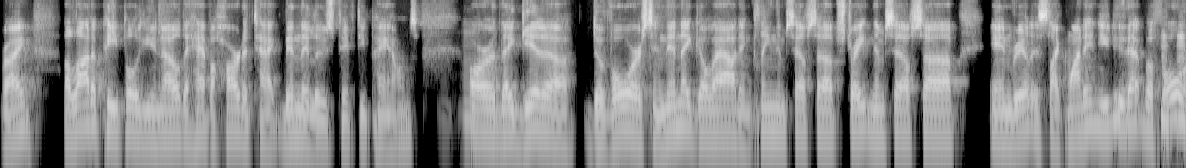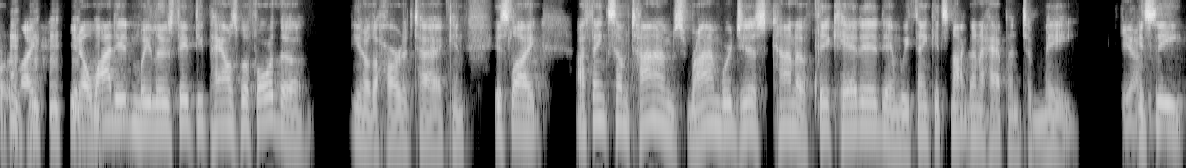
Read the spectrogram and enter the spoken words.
right? A lot of people, you know, they have a heart attack, then they lose 50 pounds, mm-hmm. or they get a divorce and then they go out and clean themselves up, straighten themselves up. And really, it's like, why didn't you do that before? like, you know, why didn't we lose 50 pounds before the, you know, the heart attack? And it's like, I think sometimes, Ryan, we're just kind of thick headed and we think it's not going to happen to me. Yeah. And see,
